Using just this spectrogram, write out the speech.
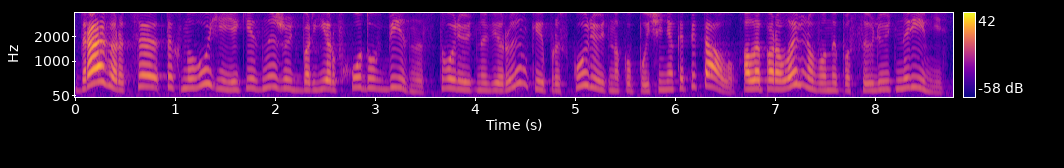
Драйвер це технології, які знижують бар'єр входу в бізнес, створюють нові ринки і прискорюють накопичення капіталу. Але паралельно вони посилюють нерівність.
